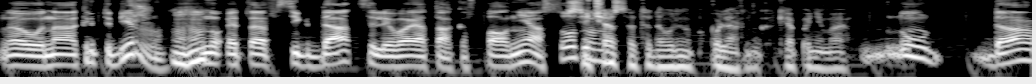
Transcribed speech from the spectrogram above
э, на криптобиржу, угу. ну, это всегда целевая атака, вполне осознанно. Сейчас это довольно популярно, как я понимаю. Ну, да,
